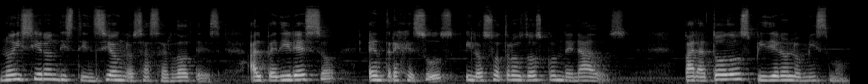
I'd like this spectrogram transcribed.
No hicieron distinción los sacerdotes al pedir eso entre Jesús y los otros dos condenados. Para todos pidieron lo mismo,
